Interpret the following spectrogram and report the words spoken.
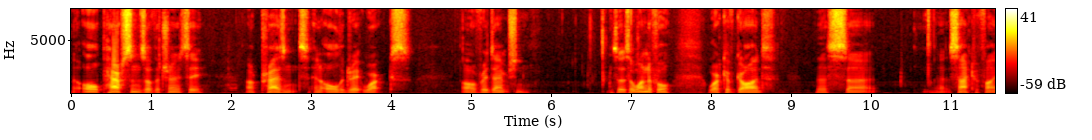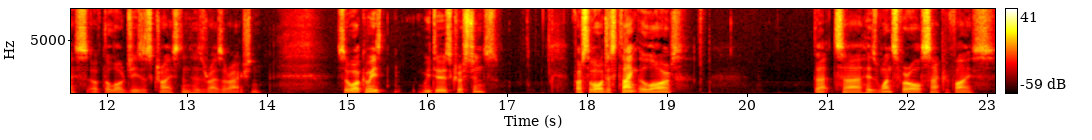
that all persons of the Trinity are present in all the great works of redemption. So it's a wonderful work of God, this. Uh, sacrifice of the Lord Jesus Christ and his resurrection. So, what can we, we do as Christians? First of all, just thank the Lord that uh, his once for all sacrifice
